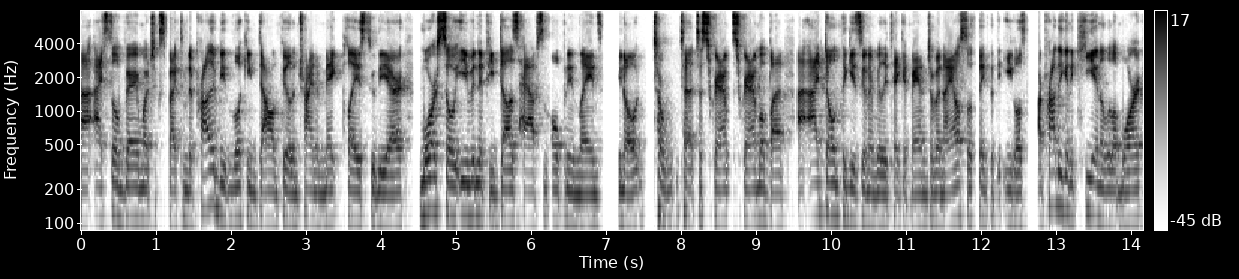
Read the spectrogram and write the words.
uh, I still very much expect him to probably be looking downfield and trying to make plays through the air, more so even if he does have some opening lanes you know, to to, to scramble, scramble. But I, I don't think he's going to really take advantage of it. And I also think that the Eagles are probably going to key in a little more,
